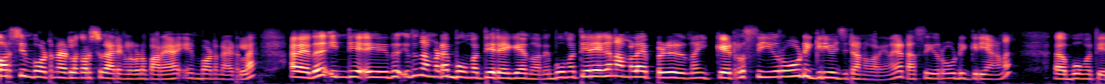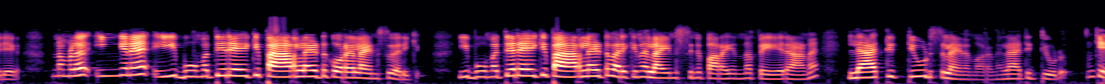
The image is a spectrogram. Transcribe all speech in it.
കുറച്ച് ഇമ്പോർട്ടന്റ് ആയിട്ടുള്ള കുറച്ച് കാര്യങ്ങൾ കൂടെ പറയാം. ഇമ്പോർട്ടന്റ് ആയിട്ടുള്ള. അതായത് ഇന്ത്യ ഇത് ഇത് നമ്മുടെ ഭൂമധ്യരേഖ എന്ന് പറയുന്നത് ഭൂമധ്യരേഖ നമ്മൾ എഴുതുന്ന ഇക്വേറ്റർ സീറോ ഡിഗ്രി വെച്ചിട്ടാണ് പറയുന്നത് കേട്ടോ. സീറോ ഡിഗ്രിയാണ് ഭൂമധ്യരേഖ. നമ്മൾ ഇങ്ങനെ ഈ ഭൂമധ്യരേഖയ്ക്ക് പാരലായിട്ട് കുറേ ലൈൻസ് വരയ്ക്കും. ഈ ഭൂമധ്യരേഖയ്ക്ക് പാരലായിട്ട് വരയ്ക്കുന്ന ലൈൻസിന് പറയുന്ന പേരാണ് ലാറ്റിറ്റ്യൂഡ്സ് ലൈൻ എന്ന് പറയുന്നത്. ലാറ്റിറ്റ്യൂഡ് ഓക്കെ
